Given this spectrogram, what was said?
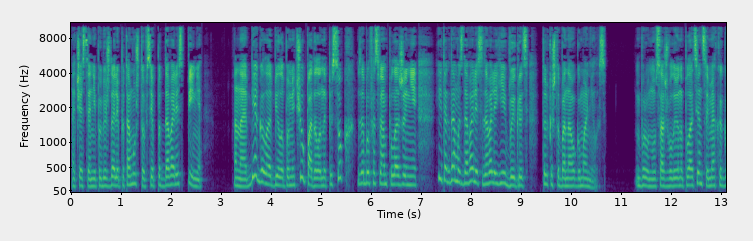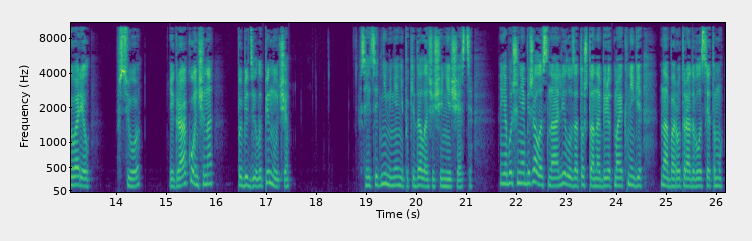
Отчасти они побеждали потому, что все поддавались Пине. Она бегала, била по мячу, падала на песок, забыв о своем положении, и тогда мы сдавались и давали ей выиграть, только чтобы она угомонилась. Бруно усаживал ее на полотенце и мягко говорил «Все, игра окончена, победила Пинуча». Все эти дни меня не покидало ощущение счастья. Я больше не обижалась на Лилу за то, что она берет мои книги, наоборот, радовалась этому.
